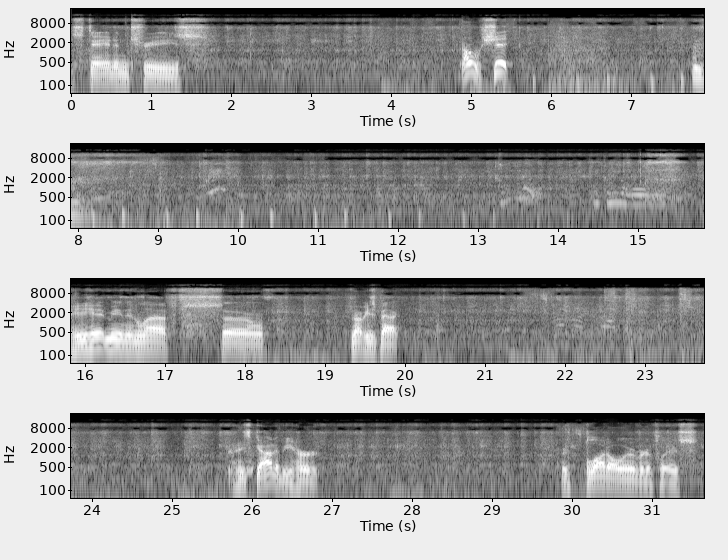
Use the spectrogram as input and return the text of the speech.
Staying in trees. Oh shit! He hit me and then left, so... No, he's back. He's gotta be hurt. There's blood all over the place.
